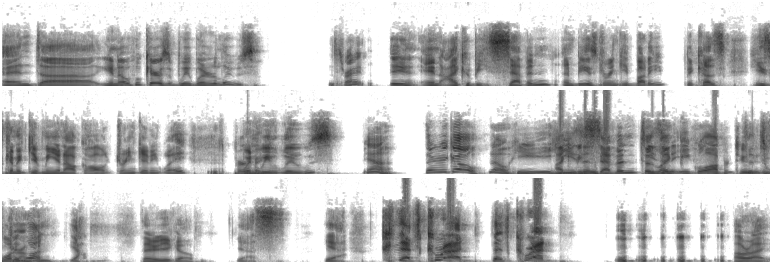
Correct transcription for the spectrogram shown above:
And, uh, you know, who cares if we win or lose? That's right. And, I could be seven and be his drinking buddy because he's going to give me an alcoholic drink anyway when we lose. yeah. There you go. No, he I could he's be an, seven to like an equal opportunity to 21. drunk. Yeah. There you go. Yes. Yeah. That's crud. That's crud. All right.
